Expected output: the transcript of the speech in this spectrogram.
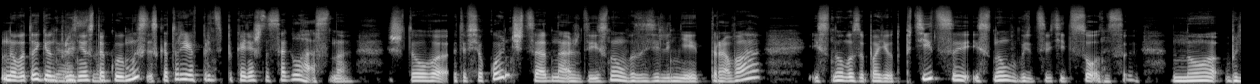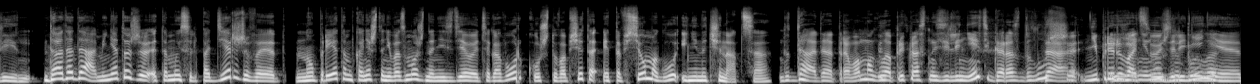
Но в итоге он произнес Ясно. такую мысль, с которой я, в принципе, конечно, согласна, что это все кончится однажды, и снова зазеленеет трава, и снова запоет птицы, и снова будет светить солнце. Но, блин, Да-да-да, меня тоже эта мысль поддерживает, но при этом, конечно, невозможно не сделать оговорку, что вообще-то это все могло и не начинаться. ну да, да, трава могла прекрасно зеленеть гораздо лучше. да, не прерывать свое зеленение,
